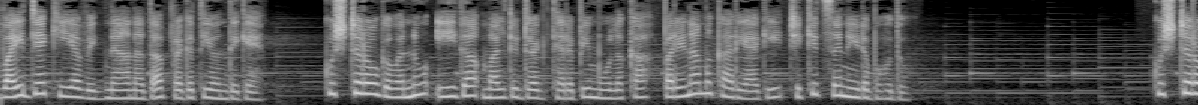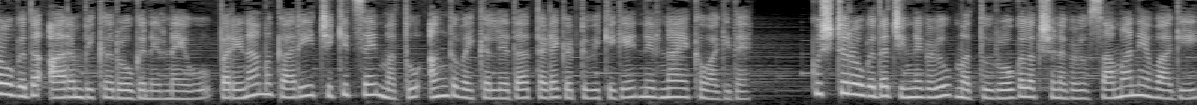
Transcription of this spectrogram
ವೈದ್ಯಕೀಯ ವಿಜ್ಞಾನದ ಪ್ರಗತಿಯೊಂದಿಗೆ. ಕುಷ್ಠರೋಗವನ್ನು ಈಗ ಮಲ್ಟಿಡ್ರಗ್ ಥೆರಪಿ ಮೂಲಕ ಪರಿಣಾಮಕಾರಿಯಾಗಿ ಚಿಕಿತ್ಸೆ ನೀಡಬಹುದು. ಕುಷ್ಠರೋಗದ ಆರಂಭಿಕ ರೋಗ ನಿರ್ಣಯವು ಪರಿಣಾಮಕಾರಿ ಚಿಕಿತ್ಸೆ ಮತ್ತು ಅಂಗವೈಕಲ್ಯದ ತಡೆಗಟ್ಟುವಿಕೆಗೆ ನಿರ್ಣಾಯಕವಾಗಿದೆ. ಕುಷ್ಠರೋಗದ ಚಿಹ್ನೆಗಳು ಮತ್ತು ರೋಗಲಕ್ಷಣಗಳು ಸಾಮಾನ್ಯವಾಗಿ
